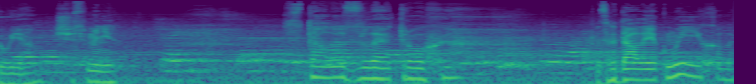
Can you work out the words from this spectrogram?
Піду я. Щось мені стало зле трохи. Згадала, як ми їхали.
